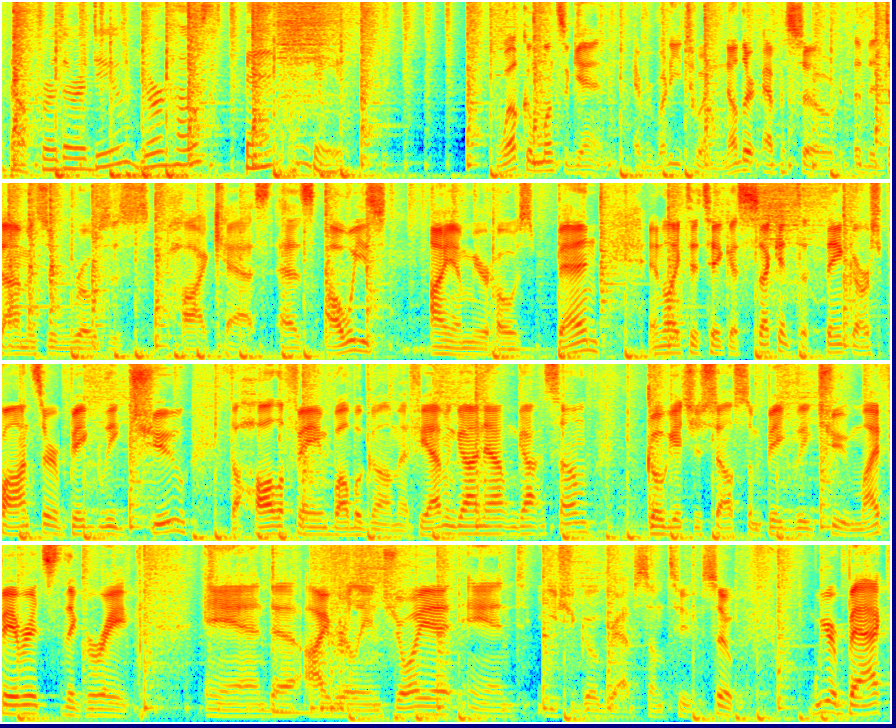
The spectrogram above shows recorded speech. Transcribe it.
Without further ado, your hosts, Ben and Dave. Welcome once again, everybody, to another episode of the Diamonds and Roses podcast. As always, I am your host, Ben, and I'd like to take a second to thank our sponsor, Big League Chew, the Hall of Fame bubblegum. If you haven't gone out and gotten some, go get yourself some Big League Chew. My favorite's the grape, and uh, I really enjoy it, and you should go grab some too. So, we are back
